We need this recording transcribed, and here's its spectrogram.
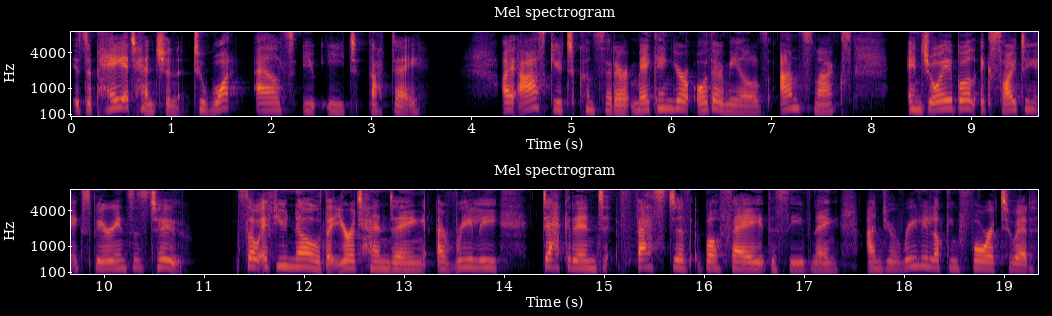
is to pay attention to what else you eat that day. I ask you to consider making your other meals and snacks enjoyable, exciting experiences too. So, if you know that you're attending a really decadent, festive buffet this evening and you're really looking forward to it,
